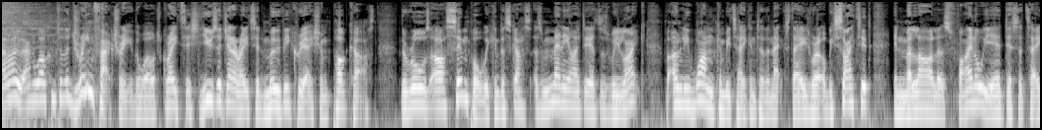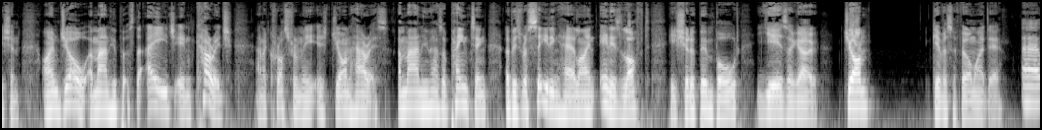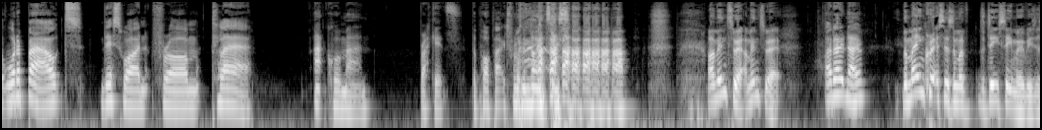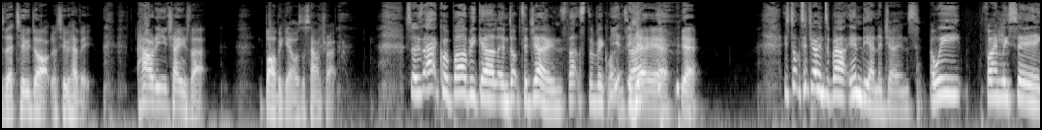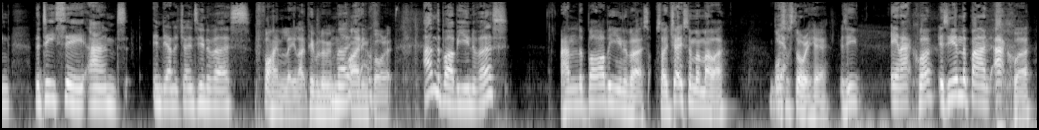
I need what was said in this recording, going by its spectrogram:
Hello and welcome to the Dream Factory, the world's greatest user generated movie creation podcast. The rules are simple. We can discuss as many ideas as we like, but only one can be taken to the next stage where it will be cited in Malala's final year dissertation. I'm Joel, a man who puts the age in courage, and across from me is John Harris, a man who has a painting of his receding hairline in his loft. He should have been bald years ago. John, give us a film idea. Uh, what about this one from Claire, Aquaman, brackets, the pop act from the 90s? I'm into it. I'm into it. I don't know. The main criticism of the DC movies is they're too dark or too heavy. How do you change that? Barbie Girl is the soundtrack. So is Aqua, Barbie Girl, and Dr. Jones? That's the big ones, yeah, right? yeah, yeah, yeah. Is Dr. Jones about Indiana Jones? Are we finally seeing the DC and Indiana Jones universe Finally, like people have been No, pining yeah. for it. and the Barbie universe? And the Barbie universe. So Jason Momoa, what's the story here? Is he in Aqua? Is he in the band Aqua?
